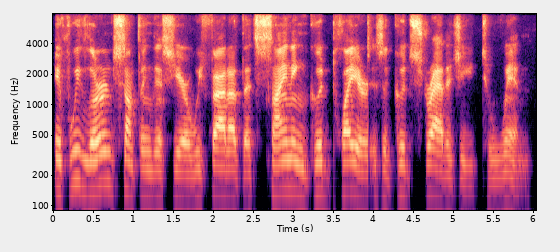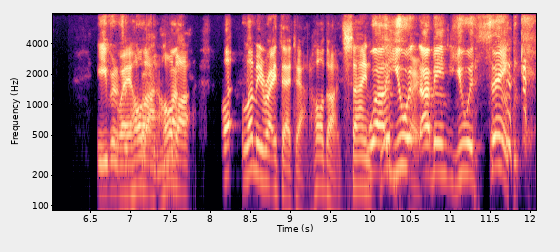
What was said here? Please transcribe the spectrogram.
If we learned something this year, we found out that signing good players is a good strategy to win. Even wait, hold on, hold on. Let, let me write that down. Hold on. Sign. Well, you would. I mean, you would think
